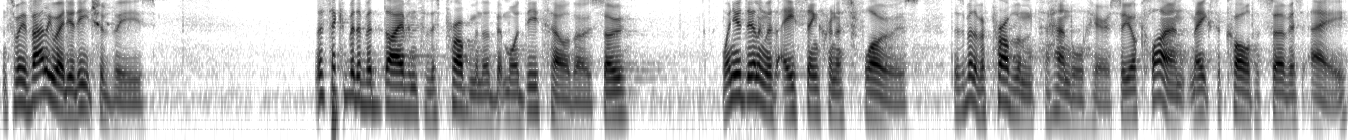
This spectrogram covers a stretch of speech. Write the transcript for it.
And so we evaluated each of these Let's take a bit of a dive into this problem in a bit more detail, though. So when you're dealing with asynchronous flows, there's a bit of a problem to handle here. So your client makes a call to service A,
